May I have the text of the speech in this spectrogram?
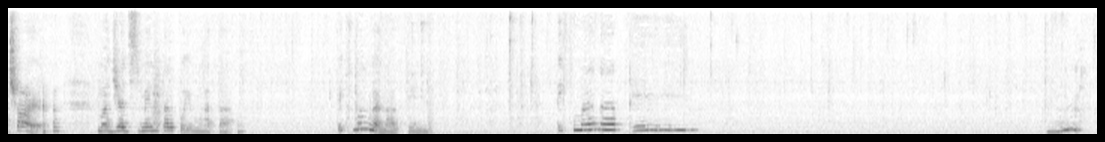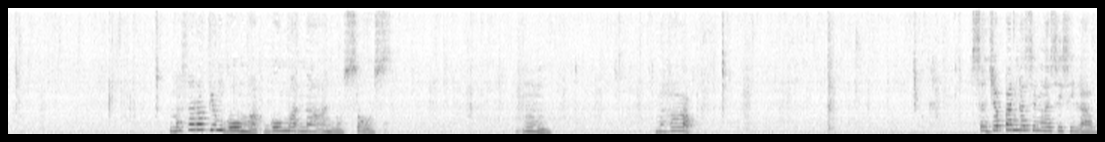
Char! ma-judgmental po yung mga tao. Tikman nga natin. Tikman natin. Hmm. Masarap yung goma. Goma na ano, sauce. Mm. Mahap. Sa Japan kasi mga sisilab,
